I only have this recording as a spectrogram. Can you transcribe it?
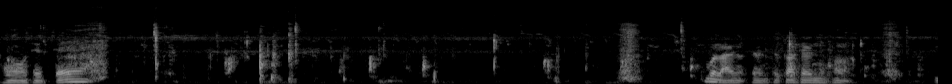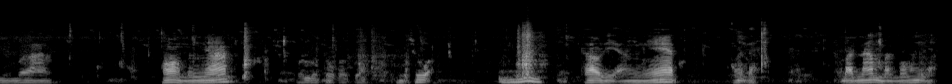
โอ้เสร็จแซ่เมื่อไรแต่จะก็แค่หนึ่งห้องเมื่อไรห้องเป็นงามคนบุตรก็เกิดเป็นชั่วอืมข้าวดีอังแงดนั่นแหละบัดน้ำบัดบ่มีอะ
